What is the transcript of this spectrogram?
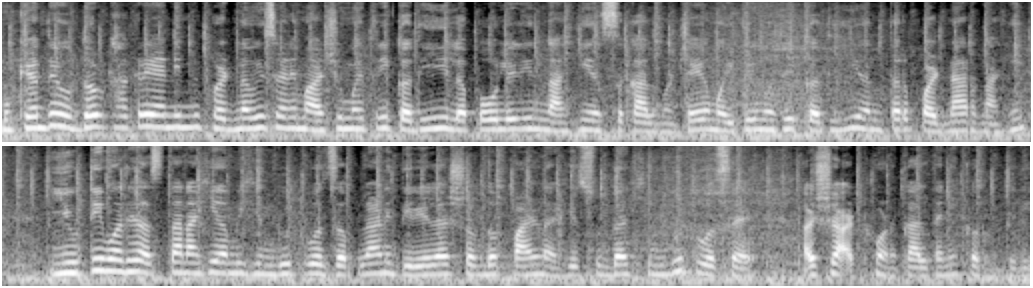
मुख्यमंत्री उद्धव ठाकरे यांनी मी फडणवीस आणि माझी मैत्री कधीही लपवलेली नाही असं काल म्हटलं या मैत्रीमध्ये कधीही अंतर पडणार नाही. युतीमध्ये असतानाही आम्ही हिंदुत्व जपलं आणि दिलेला शब्द पाळणं हे सुद्धा हिंदुत्वच आहे अशी आठवण काल त्यांनी करून दिली.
